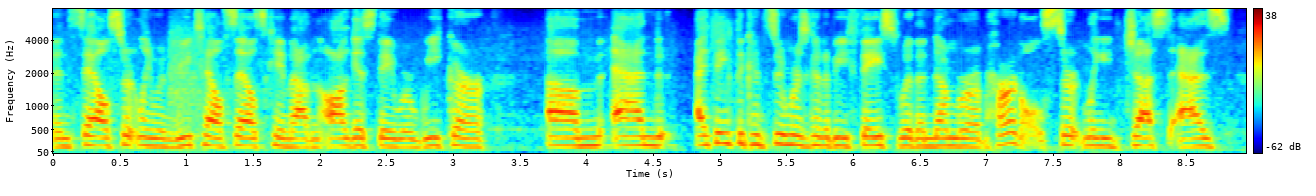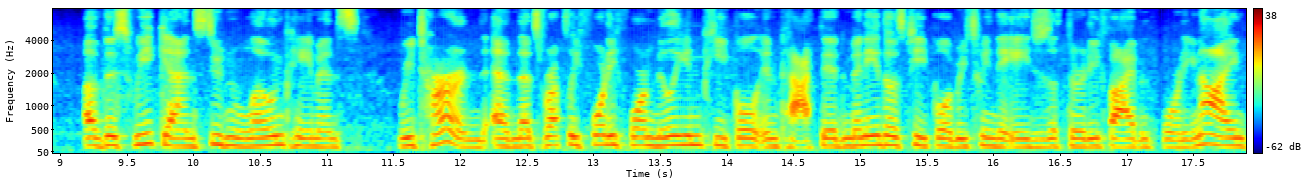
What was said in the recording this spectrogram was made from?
in sales. Certainly, when retail sales came out in August, they were weaker. Um, and I think the consumer is going to be faced with a number of hurdles. Certainly, just as of this weekend, student loan payments returned, and that's roughly 44 million people impacted. Many of those people are between the ages of 35 and 49.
